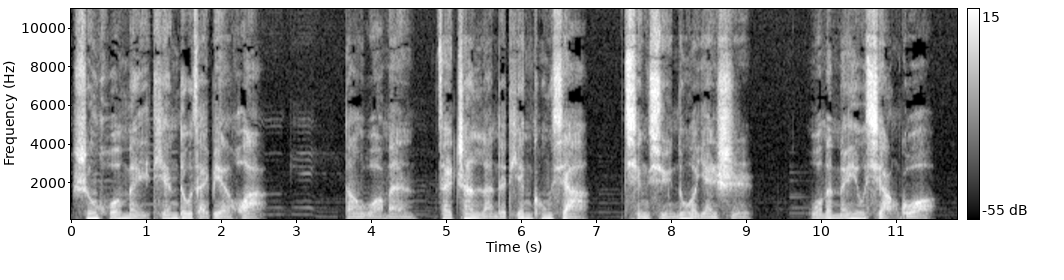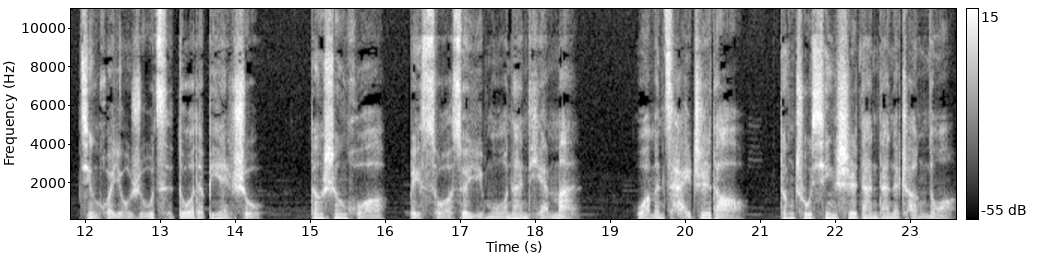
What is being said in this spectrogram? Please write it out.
生活每天都在变化，当我们在湛蓝的天空下。轻许诺言时，我们没有想过，竟会有如此多的变数。当生活被琐碎与磨难填满，我们才知道，当初信誓旦旦的承诺，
